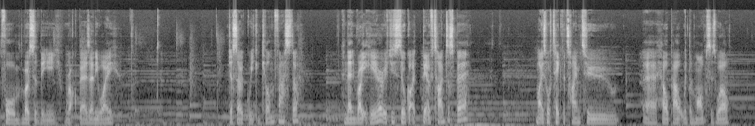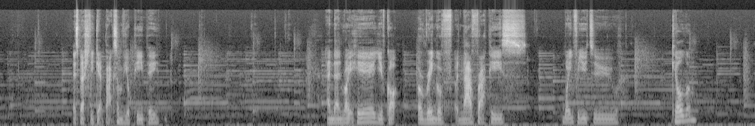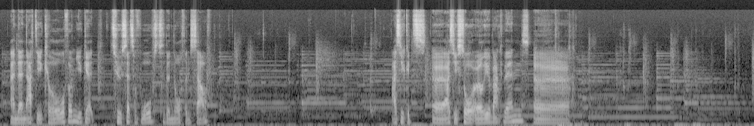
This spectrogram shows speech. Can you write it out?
for most of the rock bears anyway. Just so we can kill them faster. And then right here, if you've still got a bit of time to spare, might as well take the time to uh, help out with the mobs as well. Especially get back some of your PP. And then right here, you've got a ring of Nav Rappies waiting for you to kill them. And then after you kill all of them, you get two sets of wolves to the north and south. As you could, uh, as you saw earlier back then, uh,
